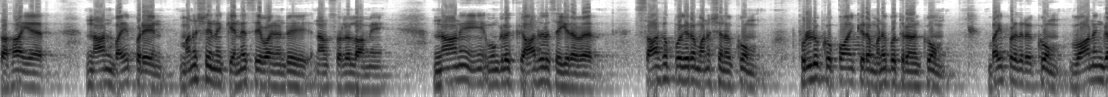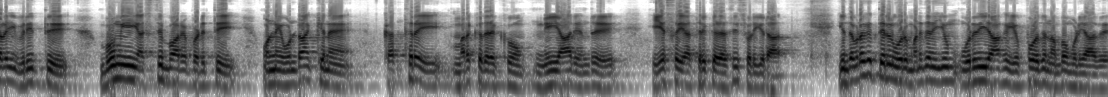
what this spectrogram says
சகாயர். நான் பயப்படேன். மனுஷன் எனக்கு என்ன செய்வான் என்று நாம் சொல்லலாமே. நானே உங்களுக்கு ஆறுதல் செய்கிறவர். சாகப் போகிற மனுஷனுக்கும் புல்லு கொப்பாய்க்கிற மனுபுத்திரனுக்கும் பயப்படுவதற்கும் வானங்களை விரித்து பூமியை அஸ்திபாரப்படுத்தி உன்னை உண்டாக்கின கர்த்தரை மறக்குவதற்கும் நீ யார்? என்று இயேசையா திருக்கதர்சி சொல்கிறார். இந்த உலகத்தில் ஒரு மனிதனையும் உறுதியாக எப்பொழுதும் நம்ப முடியாது.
